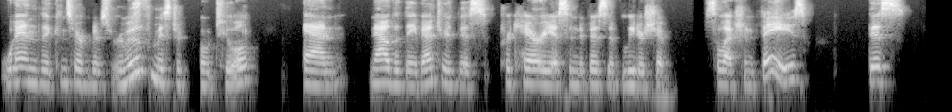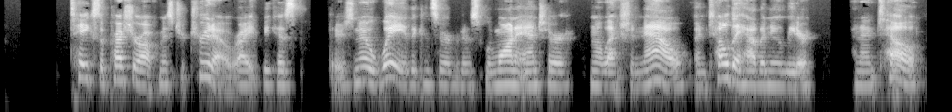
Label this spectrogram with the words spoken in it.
when the Conservatives removed Mr. O'Toole, and now that they've entered this precarious and divisive leadership selection phase, this takes the pressure off Mr. Trudeau, right? Because there's no way the Conservatives would want to enter an election now until they have a new leader and until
